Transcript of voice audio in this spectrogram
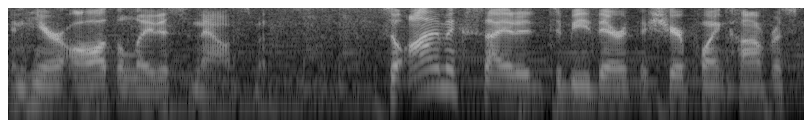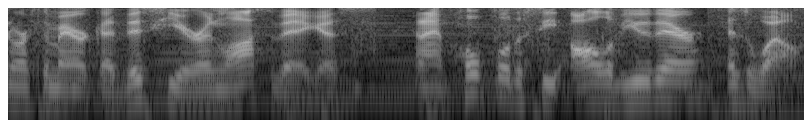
and hear all the latest announcements. So I'm excited to be there at the SharePoint Conference North America this year in Las Vegas, and I'm hopeful to see all of you there as well.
